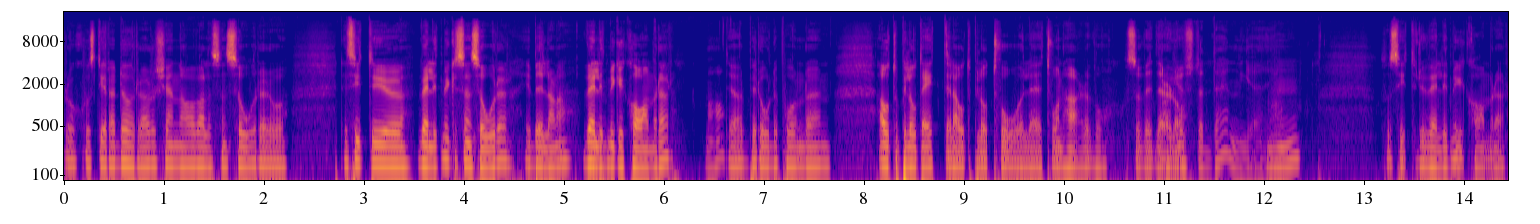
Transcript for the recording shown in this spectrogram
För att justera dörrar och känna av alla sensorer. Och det sitter ju väldigt mycket sensorer i bilarna. Väldigt mycket kameror. Jaha. Det är beroende på om det är en Autopilot 1 eller Autopilot 2 eller 2,5 och så vidare Ja, just det, den grejen. Mm. Så sitter det väldigt mycket kameror.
